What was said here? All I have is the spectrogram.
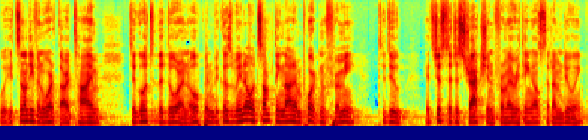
It's not even worth our time to go to the door and open because we know it's something not important for me to do. It's just a distraction from everything else that I'm doing.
